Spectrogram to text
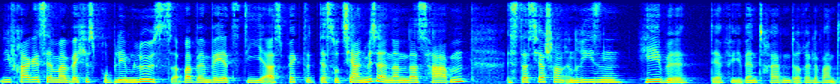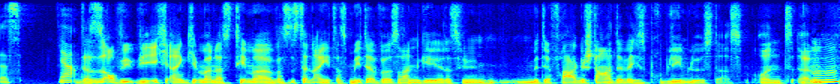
die Frage ist ja immer, welches Problem löst Aber wenn wir jetzt die Aspekte des sozialen Miteinanders haben, ist das ja schon ein Riesenhebel, der für Eventtreibende relevant ist. Ja. Das ist auch, wie, wie ich eigentlich immer das Thema, was ist denn eigentlich das Metaverse rangehe, dass ich mit der Frage starte, welches Problem löst das? Und ähm, mhm.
